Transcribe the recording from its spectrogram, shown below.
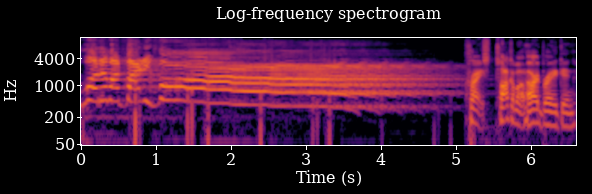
What am I fighting for? Christ, talk about heartbreaking.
